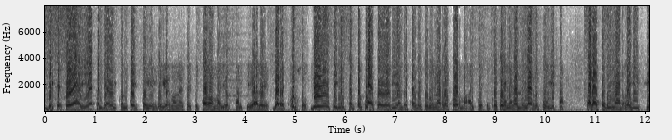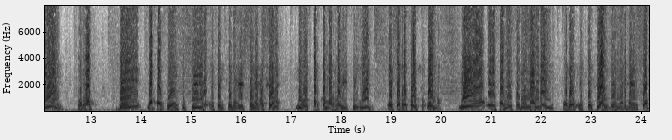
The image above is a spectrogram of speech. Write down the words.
de que se había cambiado el contexto y el gobierno necesitaba mayor cantidad de, de recursos. Yo creo que en el corto plazo deberían de establecer una reforma al presupuesto general de la República para hacer una revisión, ¿verdad?, de la partida de subsidios, extensiones y exoneraciones y buscar cómo redistribuir esos recursos. Uno. Y establecer una ley ¿verdad? especial de emergencia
